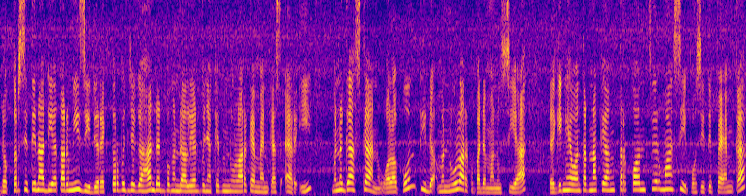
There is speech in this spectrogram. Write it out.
Dr. Siti Nadia Tarmizi, Direktur Pencegahan dan Pengendalian Penyakit Menular Kemenkes RI, menegaskan walaupun tidak menular kepada manusia, daging hewan ternak yang terkonfirmasi positif PMK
